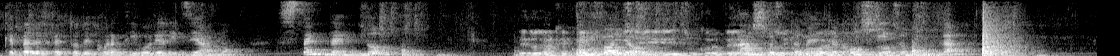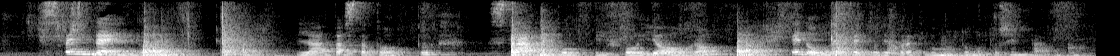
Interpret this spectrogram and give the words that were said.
che bel effetto decorativo realizziamo stendendo Vedo che anche qui Il non usi zucchero vero, assolutamente non possa... utilizzo nulla, stendendo la pasta top, strappo il foglio oro ed ho un effetto decorativo molto molto simpatico.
